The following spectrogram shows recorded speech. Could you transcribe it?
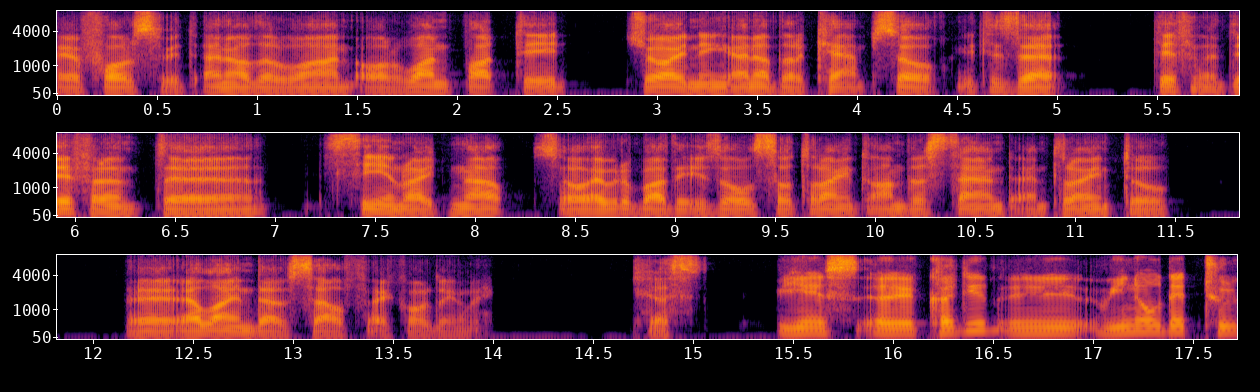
uh, force with another one or one party joining another camp. So it is a diff different uh, scene right now. So everybody is also trying to understand and trying to uh, align themselves accordingly. Yes. Yes, uh, Kadir, uh, we know that Tur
